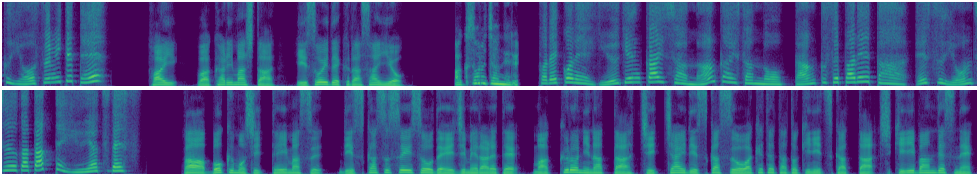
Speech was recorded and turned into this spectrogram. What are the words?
く様子見てて。はい、わかりました。急いでくださいよ。アクソルチャンネル。これこれ有限会社南海さんのタンクセパレーター S40 型っていうやつです。ああ、僕も知っています。ディスカス水槽でいじめられて真っ黒になったちっちゃいディスカスを分けてた時に使った仕切り板ですね。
